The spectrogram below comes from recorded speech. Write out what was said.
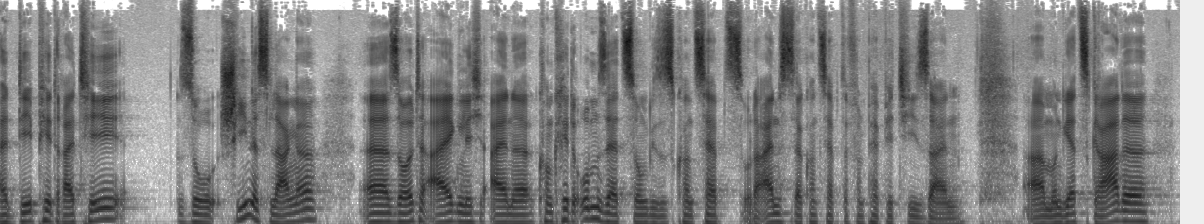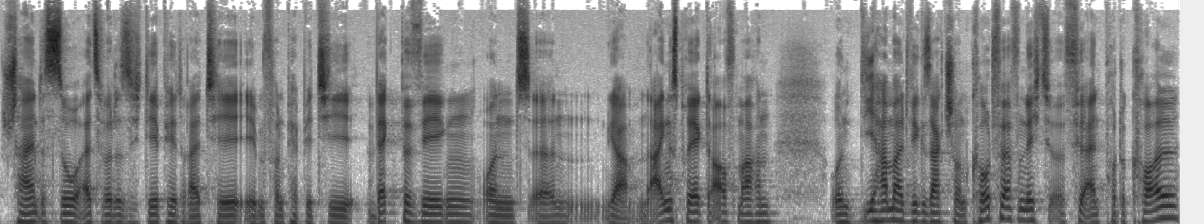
DP3T, so schien es lange, äh, sollte eigentlich eine konkrete Umsetzung dieses Konzepts oder eines dieser Konzepte von PPT sein. Ähm, und jetzt gerade scheint es so, als würde sich DP3T eben von PPT wegbewegen und äh, ja, ein eigenes Projekt aufmachen. Und die haben halt, wie gesagt, schon Code veröffentlicht für ein Protokoll,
